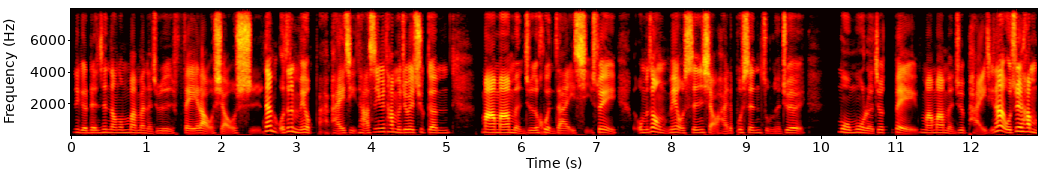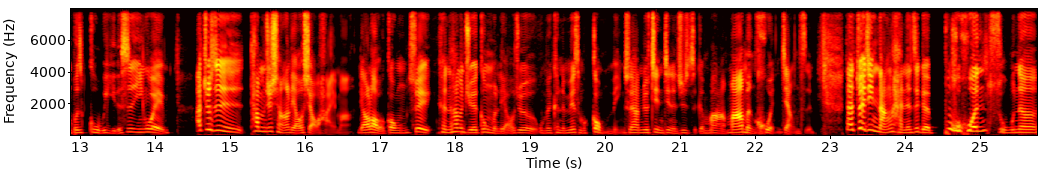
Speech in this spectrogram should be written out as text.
那个人生当中，慢慢的就是飞老消失。但我真的没有排排挤她，是因为他们就会去跟妈妈们就是混在一起，所以我们这种没有生小孩的不生族呢，就会默默的就被妈妈们就排挤。但我觉得他们不是故意的，是因为。啊，就是他们就想要聊小孩嘛，聊老公，所以可能他们觉得跟我们聊，就我们可能没有什么共鸣，所以他们就渐渐的就只跟妈妈们混这样子。但最近南韩的这个不婚族呢，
